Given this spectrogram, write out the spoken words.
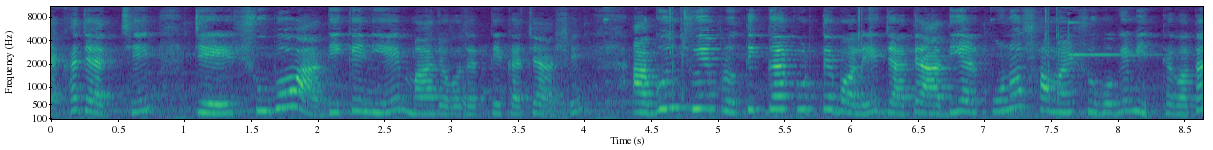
দেখা যাচ্ছে যে শুভ আদিকে নিয়ে মা জগদ্ধাত্রীর কাছে আসে। আগুন ছুঁয়ে প্রতিজ্ঞা করতে বলে যাতে আদি আর কোনো সময় শুভকে মিথ্যে কথা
